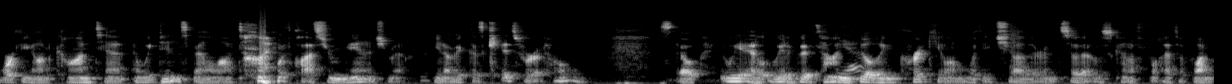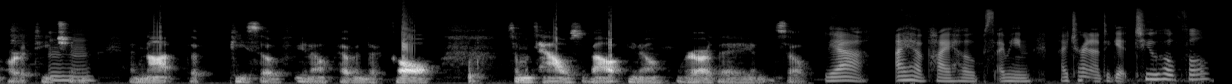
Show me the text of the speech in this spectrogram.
working on content, and we didn't spend a lot of time with classroom management, you know, because kids were at home. So we had we had a good time yeah. building curriculum with each other, and so that was kind of fun. That's a fun part of teaching, mm-hmm. and not the piece of you know having to call someone's house about you know where are they, and so yeah. I have high hopes. I mean, I try not to get too hopeful,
